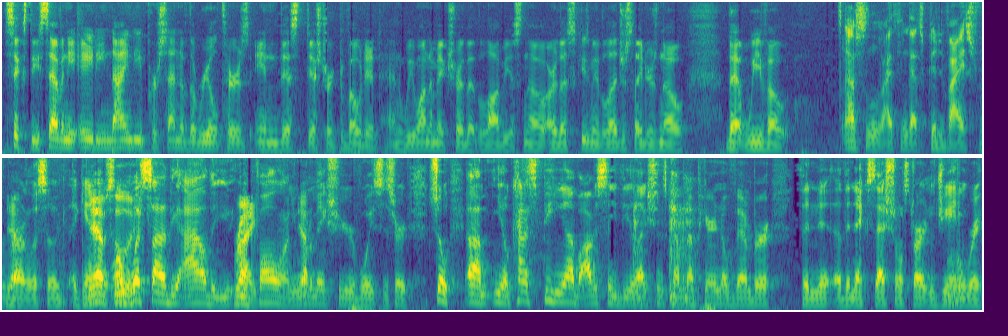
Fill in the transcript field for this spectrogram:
60, 70, 80, 90 percent of the realtors in this district voted, and we want to make sure that the lobbyists know, or the, excuse me, the legislators know that we vote. Absolutely, I think that's good advice, regardless. So again, Yeah, on what side of the aisle that you, you fall on, you Yep. want to make sure your voice is heard. So, um, you know, kind of speaking of, obviously, the election's coming up here in November. The ne- uh, the next session will start in Mm-hmm. January.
